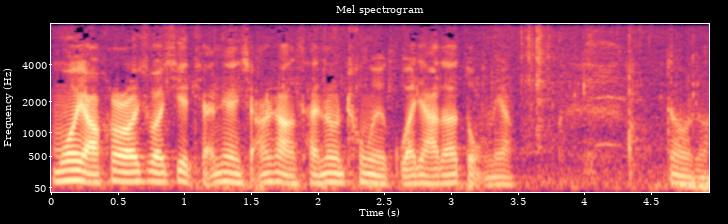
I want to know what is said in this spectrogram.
我要好好学习，天天向上，才能成为国家的栋梁。等着。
